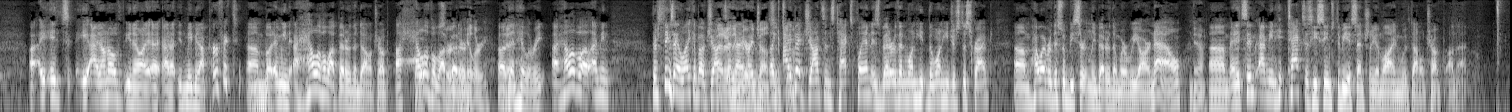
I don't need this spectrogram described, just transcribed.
Uh, it's. I don't know if you know. I, I, I, maybe not perfect, um, but I mean, a hell of a lot better than Donald Trump. A hell Or of a lot better Hillary. uh, Yeah. than Hillary. A hell of a. I mean, there's things I like about Johnson. than and I might- Johnson, Like I bet Johnson's tax plan is better than one he, the one he just described. Um, however, this would be certainly better than where we are now. Yeah. Um, and it's. I mean, taxes. He seems to be essentially in line with Donald Trump on that.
